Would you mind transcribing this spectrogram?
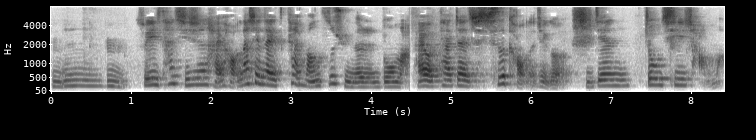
嗯嗯，所以他其实还好。那现在看房咨询的人多吗？还有他在思考的这个时间周期长吗？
